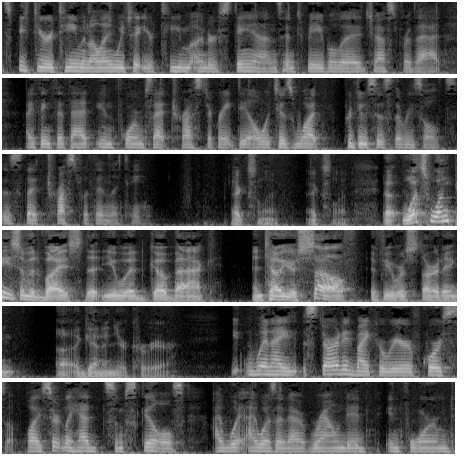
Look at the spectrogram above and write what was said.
speak to your team in a language that your team understands and to be able to adjust for that i think that that informs that trust a great deal which is what produces the results is the trust within the team. Excellent excellent uh, what's one piece of advice that you would go back and tell yourself if you were starting uh, again in your career when i started my career of course well i certainly had some skills I w- I wasn't a rounded, informed,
